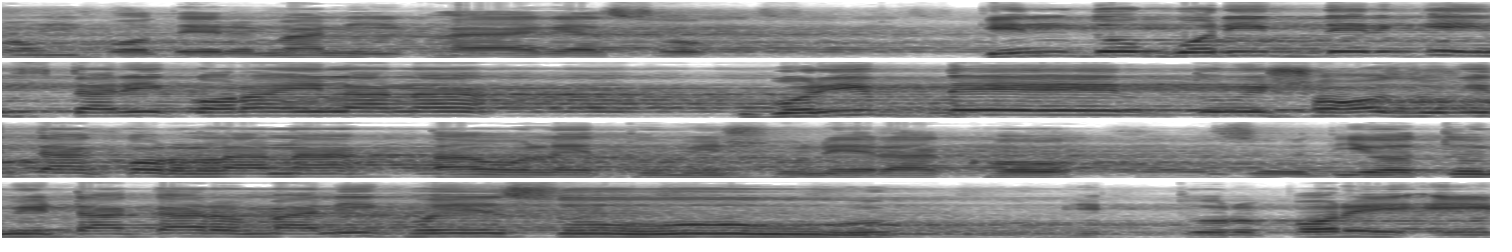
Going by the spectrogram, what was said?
সম্পদের মালিক হয়ে গেছো, কিন্তু গরিবদেরকে ইফতারি করাইলা না। গরিবদের তুমি সহযোগিতা করলা না, তাহলে তুমি শুনে রাখো, যদিও তুমি টাকার মালিক হয়েছো মৃত্যুর পরে এই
